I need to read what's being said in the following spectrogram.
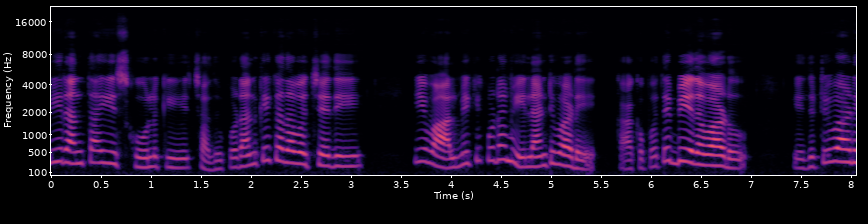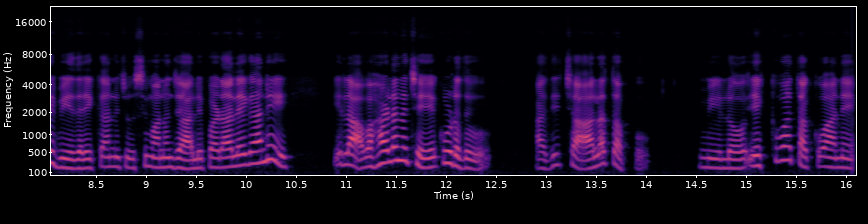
మీరంతా ఈ స్కూల్కి చదువుకోవడానికే కదా వచ్చేది? ఈ వాల్మీకి కూడా మీలాంటి వాడే. కాకపోతే బీదవాడు. ఎదుటివాడి బీదరికాన్ని చూసి మనం జాలిపడాలే కానీ ఇలా అవహేళన చేయకూడదు. అది చాలా తప్పు. మీలో ఎక్కువ తక్కువ అనే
